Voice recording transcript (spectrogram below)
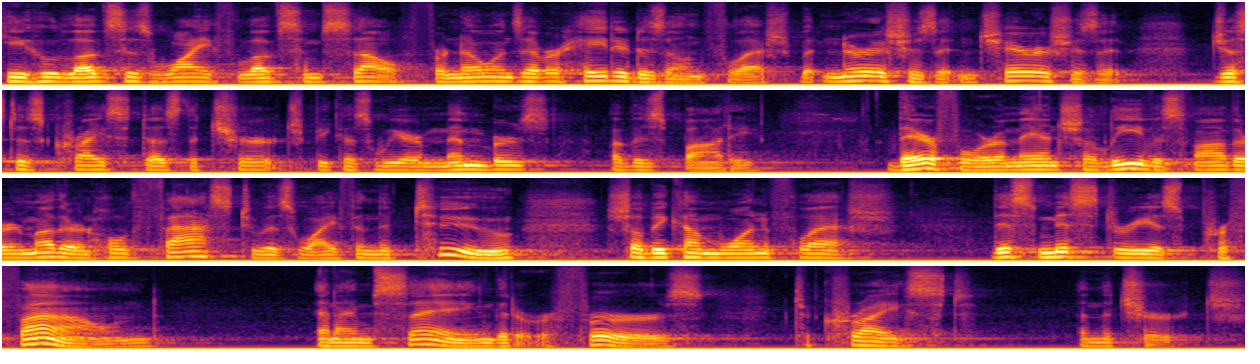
He who loves his wife loves himself, for no one's ever hated his own flesh, but nourishes it and cherishes it just as Christ does the church, because we are members of his body. Therefore, a man shall leave his father and mother and hold fast to his wife, and the two shall become one flesh. This mystery is profound, and I'm saying that it refers to Christ and the church.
